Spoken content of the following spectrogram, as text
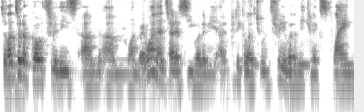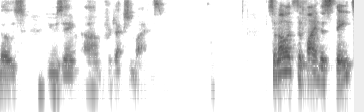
So let's sort of go through these um, um, one by one and try to see whether we, in particular two and three, whether we can explain those using um, projection bias. So now let's define the state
